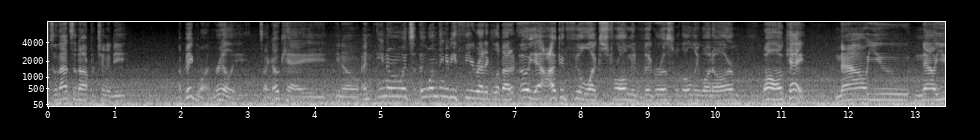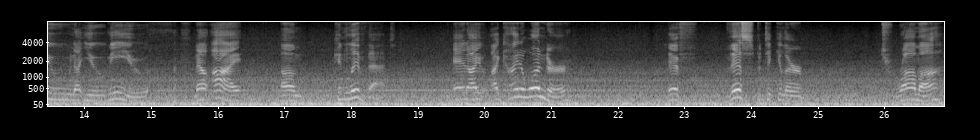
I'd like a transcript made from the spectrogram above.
So that's an opportunity, a big one, really. It's like, okay, you know, and you know, it's one thing to be theoretical about it. Oh yeah, I could feel like strong and vigorous with only one arm. Well, okay. Now you, now you, not you, me, you, now I um, can live that. And I, I kind of wonder if this particular trauma,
